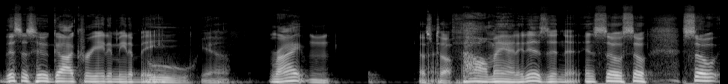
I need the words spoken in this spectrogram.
this is who God created me to be. Ooh, yeah. Right? Mm. That's tough. Oh man, it is, isn't it? And so so so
